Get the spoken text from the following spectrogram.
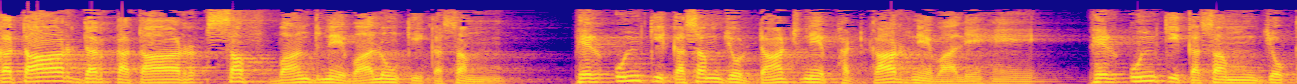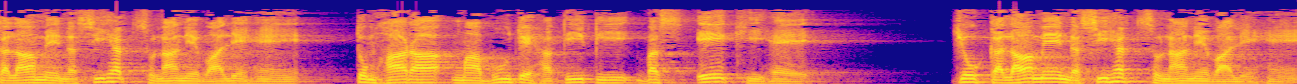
قطار در قطار صف باندھنے والوں کی قسم، پھر ان کی قسم جو ڈانٹنے پھٹکارنے والے ہیں، پھر ان کی قسم جو کلام نصیحت سنانے والے ہیں، تمہارا معبود حقیقی بس ایک ہی ہے، جو کلام نصیحت سنانے والے ہیں۔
